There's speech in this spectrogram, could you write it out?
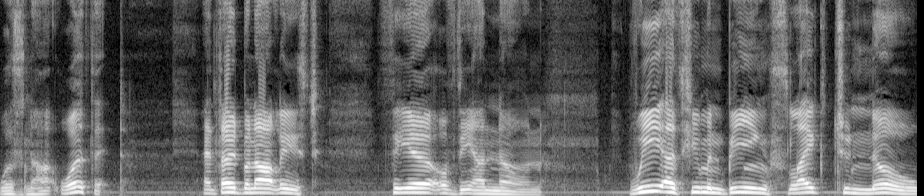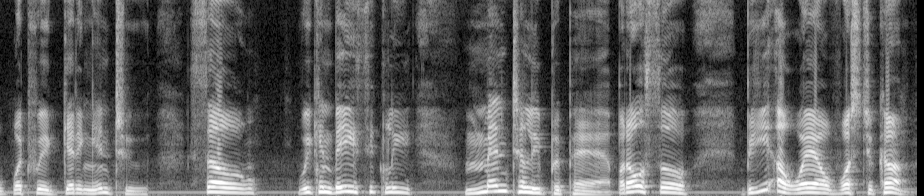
was not worth it. And third but not least, fear of the unknown. We as human beings like to know what we're getting into, so we can basically mentally prepare, but also be aware of what's to come.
